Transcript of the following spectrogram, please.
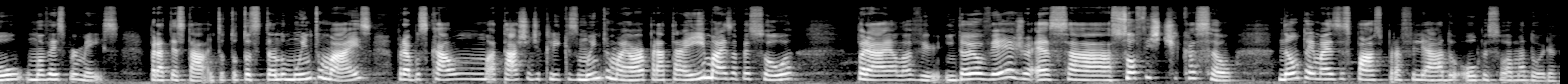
Ou uma vez por mês, para testar. Então, estou testando muito mais para buscar uma taxa de cliques muito maior, para atrair mais a pessoa para ela vir. Então, eu vejo essa sofisticação. Não tem mais espaço para afiliado ou pessoa amadora.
